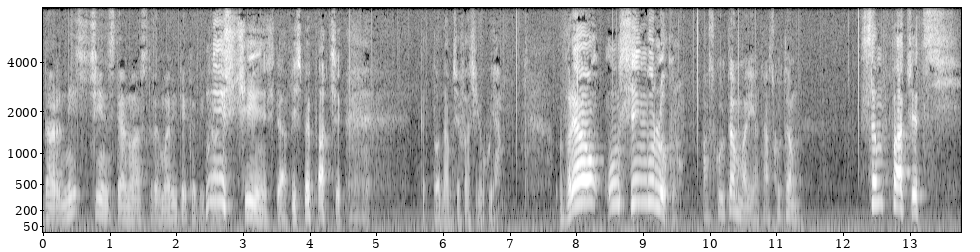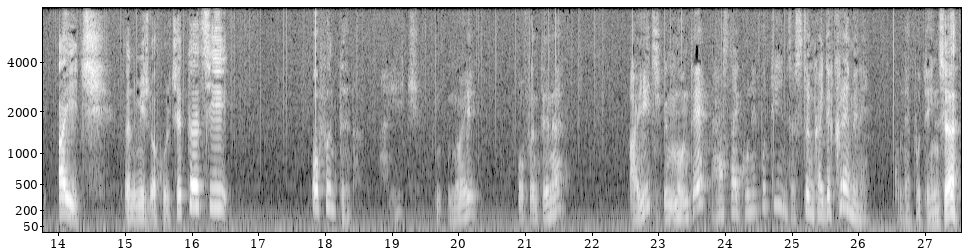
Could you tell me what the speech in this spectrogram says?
Dar nici cinstea noastră, mărite capitan. Nici cinstea, fiți pe pace, că tot am ce face eu cu ea. Vreau un singur lucru. Ascultăm, Maria ta, ascultăm. Să-mi faceți aici, în mijlocul cetății, o fântână. Aici? Noi? O fântână? Aici? În munte? asta e cu neputință, stânca de cremene. Cu neputință?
